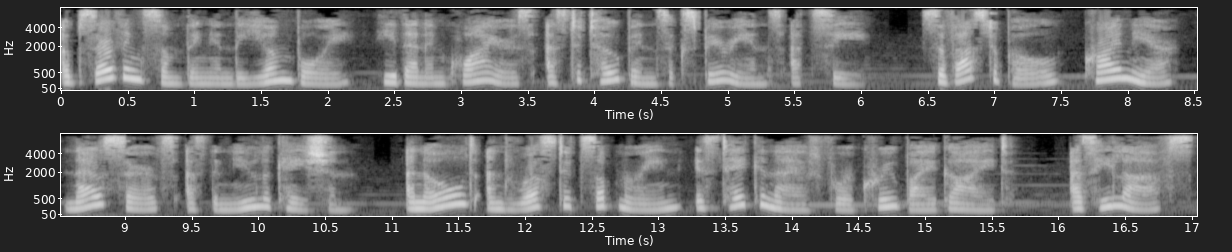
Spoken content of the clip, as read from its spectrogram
Observing something in the young boy, he then inquires as to Tobin's experience at sea. Sevastopol, Crimea, now serves as the new location. An old and rusted submarine is taken out for a crew by a guide. As he laughs,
